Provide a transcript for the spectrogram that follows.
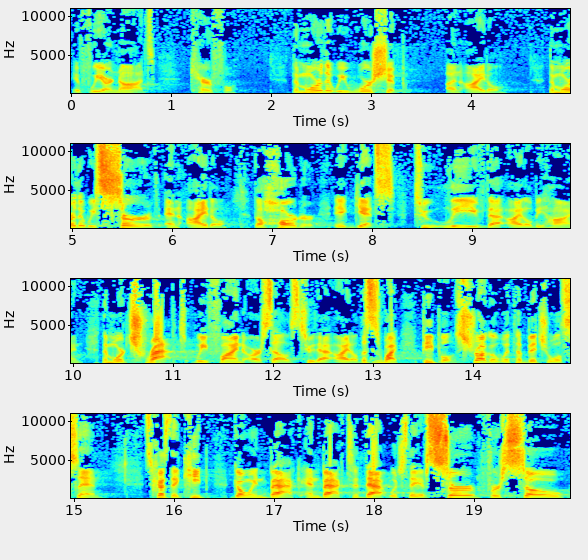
if we are not careful. The more that we worship an idol, the more that we serve an idol, the harder it gets to leave that idol behind. The more trapped we find ourselves to that idol. This is why people struggle with habitual sin. It's because they keep going back and back to that which they have served for so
